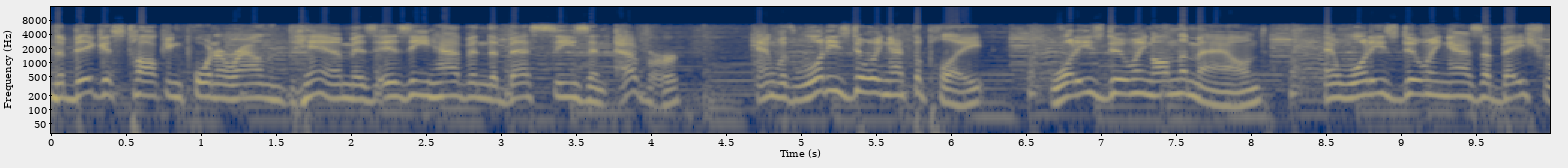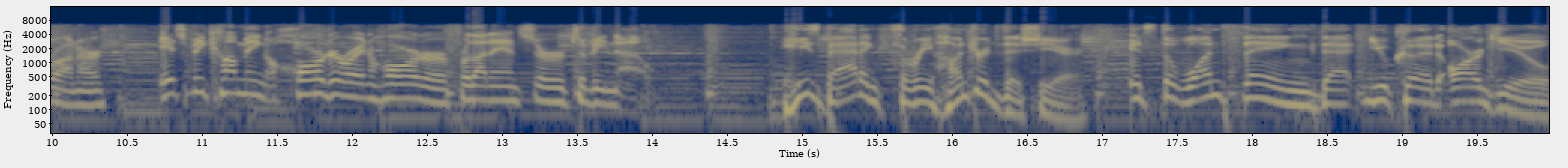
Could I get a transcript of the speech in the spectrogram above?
the biggest talking point around him is is he having the best season ever? And with what he's doing at the plate, what he's doing on the mound, and what he's doing as a base runner, it's becoming harder and harder for that answer to be no. He's batting 300 this year. It's the one thing that you could argue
